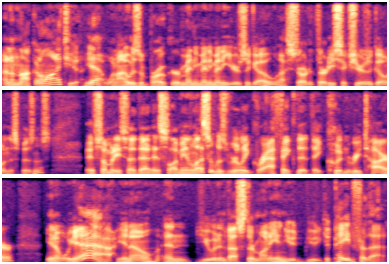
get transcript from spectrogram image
And I'm not going to lie to you. Yeah, when I was a broker many, many, many years ago, I started 36 years ago in this business. If somebody said that, it's, I mean, unless it was really graphic that they couldn't retire, you know, well, yeah, you know, and you would invest their money and you'd, you'd get paid for that.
